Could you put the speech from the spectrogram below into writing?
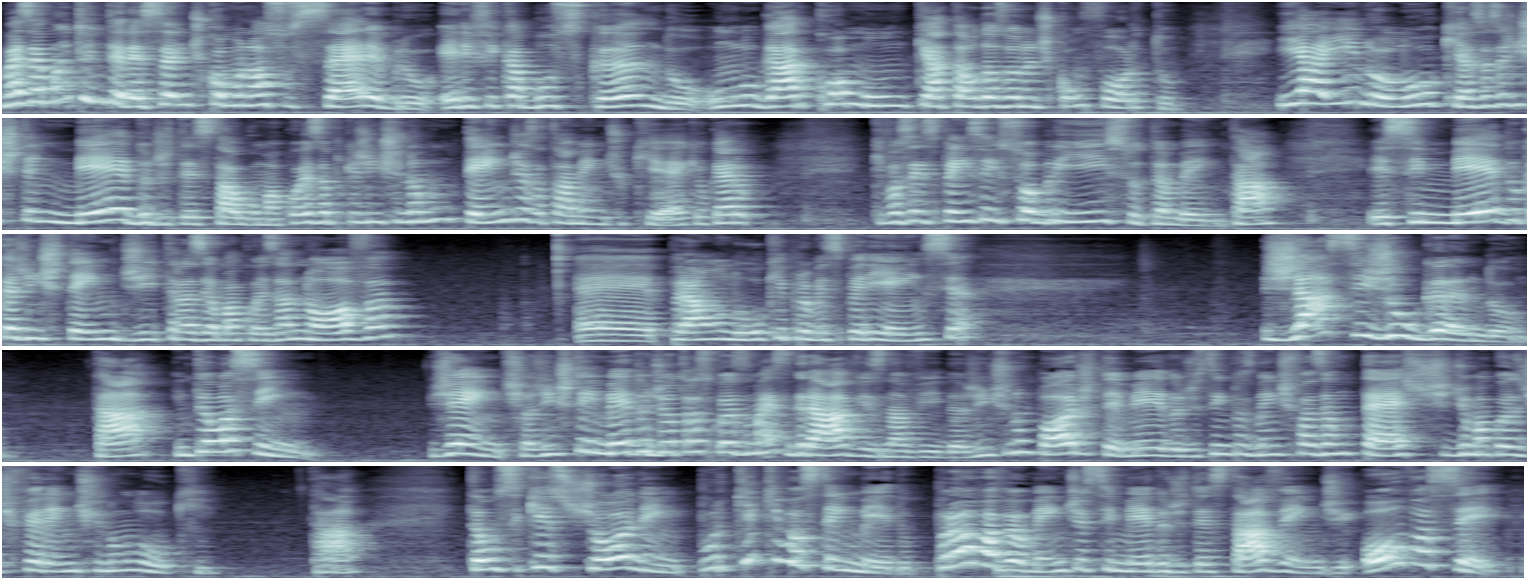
Mas é muito interessante como o nosso cérebro, ele fica buscando um lugar comum, que é a tal da zona de conforto. E aí no look, às vezes a gente tem medo de testar alguma coisa porque a gente não entende exatamente o que é, que eu quero que vocês pensem sobre isso também, tá? Esse medo que a gente tem de trazer uma coisa nova é, para um look, para uma experiência, já se julgando, tá? Então, assim, gente, a gente tem medo de outras coisas mais graves na vida. A gente não pode ter medo de simplesmente fazer um teste de uma coisa diferente num look, tá? Então se questionem por que, que você tem medo. Provavelmente esse medo de testar vende. Ou você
